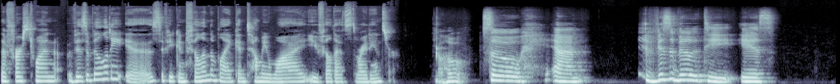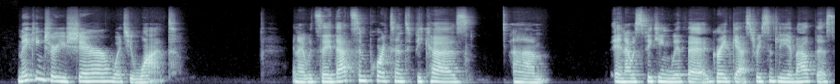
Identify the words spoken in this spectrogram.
The first one visibility is if you can fill in the blank and tell me why you feel that's the right answer. Oh, so um, visibility is making sure you share what you want. And I would say that's important because um, and I was speaking with a great guest recently about this,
